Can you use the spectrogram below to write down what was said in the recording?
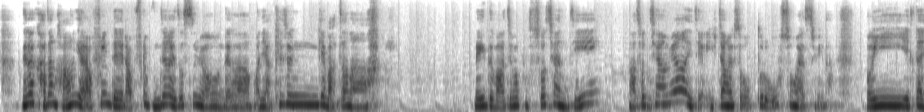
내가 가장 강한 게 라풀인데 라풀에 문제가 있었으면 내가 많이 약해진 게 맞잖아. 레이드 마지막 보스 처치한 뒤, 아, 처치하면 이제 입장할 수 없도록 수정하였습니다. 저희 일단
